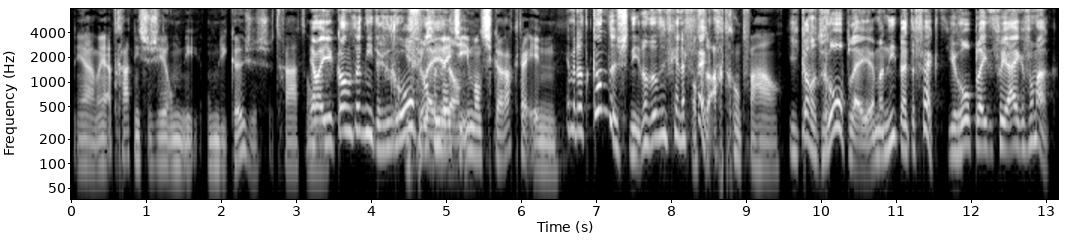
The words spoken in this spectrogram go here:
Ja, maar ja, het gaat niet zozeer om die, om die keuzes. Het gaat om... Ja, maar je kan het ook niet je vult een beetje dan. iemands karakter in. Ja, maar dat kan dus niet, want dat heeft geen Of effect. de achtergrondverhaal. Je kan het roleplayen, maar niet met effect. Je roleplayt het voor je eigen vermaak.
